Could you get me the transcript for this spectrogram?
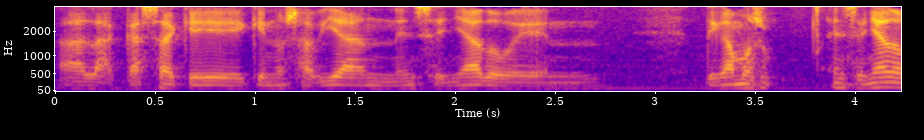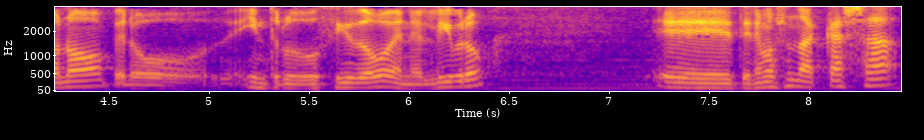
a la casa que, que nos habían enseñado en, digamos, enseñado no, pero introducido en el libro. Eh, tenemos una casa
